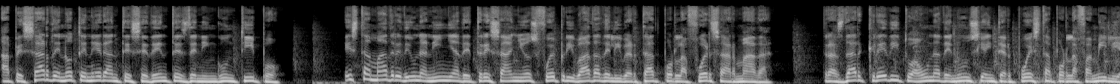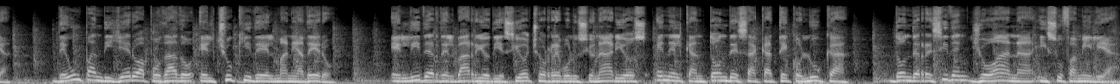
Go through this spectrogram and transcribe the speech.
A pesar de no tener antecedentes de ningún tipo, esta madre de una niña de tres años fue privada de libertad por la Fuerza Armada, tras dar crédito a una denuncia interpuesta por la familia de un pandillero apodado El Chucky de El Maniadero, el líder del barrio 18 Revolucionarios en el cantón de Zacatecoluca, donde residen Joana y su familia.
